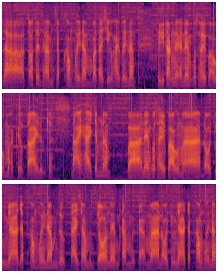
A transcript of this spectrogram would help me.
là Tottenham chấp 0,5 và tài xỉu 2,5 thì cái trận này anh em có thể vào cái mã kèo tài được nha. Đại 2.5 và anh em có thể vào cái mã đội chủ nhà chấp 0,5 được. Tại sao mình cho anh em cầm cái cả mã đội chủ nhà chấp 0,5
